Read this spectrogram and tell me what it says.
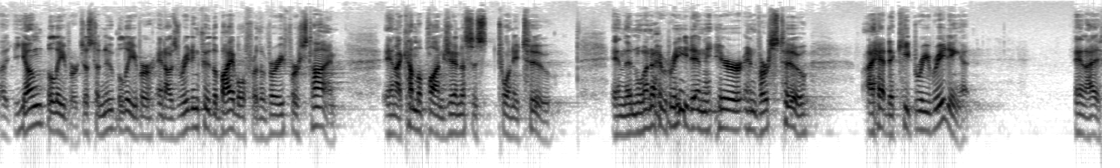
a, young believer, just a new believer, and I was reading through the Bible for the very first time. And I come upon Genesis 22. And then when I read in here in verse 2, I had to keep rereading it. And I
